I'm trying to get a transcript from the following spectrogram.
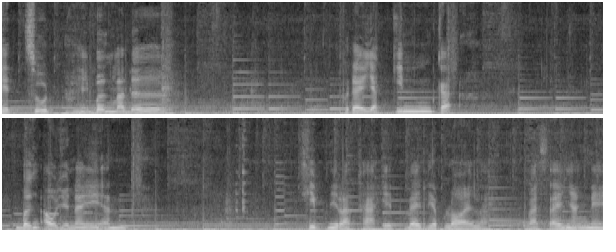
เฮ็ดสูตรให้เบิงละเด้อผู้ใดอยากกินกะ เบิงเอาอยู่ในอันคลิปนี่ราคาเฮ็ดไว้เรียบร้อยละว่าใส่หยังแน่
